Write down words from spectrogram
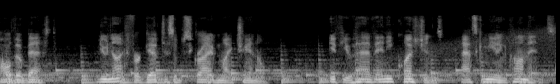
All the best. Do not forget to subscribe my channel. If you have any questions, ask me in comments.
